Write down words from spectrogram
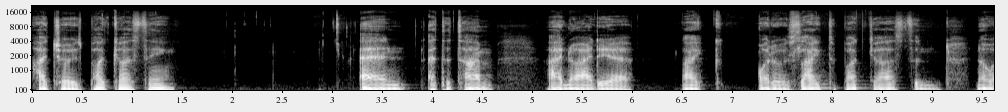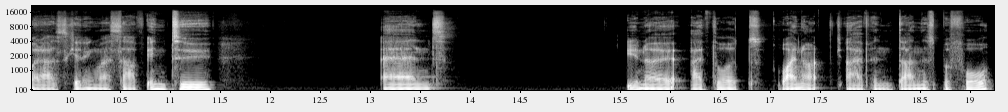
I chose podcasting. And at the time, I had no idea like what it was like to podcast and know what I was getting myself into. And you know, I thought, why not? I haven't done this before.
